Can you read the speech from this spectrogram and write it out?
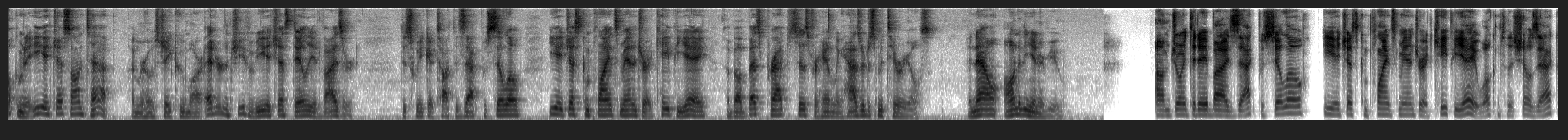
Welcome to EHS on Tap. I'm your host Jay Kumar, editor in chief of EHS Daily Advisor. This week I talked to Zach Pucillo, EHS compliance manager at KPA, about best practices for handling hazardous materials. And now, on to the interview. I'm joined today by Zach Pucillo, EHS compliance manager at KPA. Welcome to the show, Zach.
